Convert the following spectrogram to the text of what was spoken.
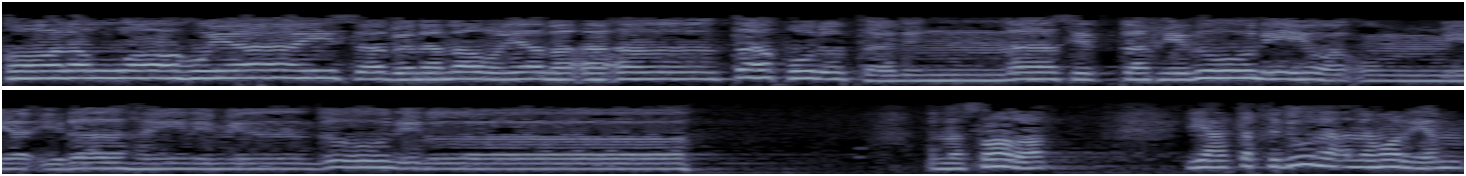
قال الله يا عيسى ابن مريم أأنت قلت للناس اتخذوني وأمي إلهين من دون الله النصارى يعتقدون أن مريم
